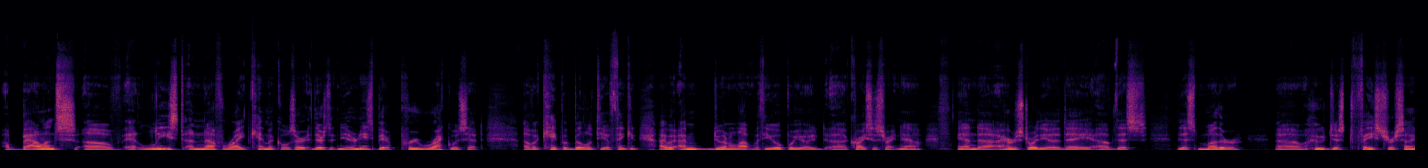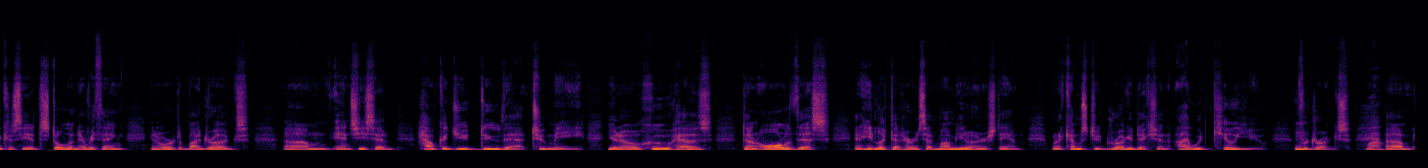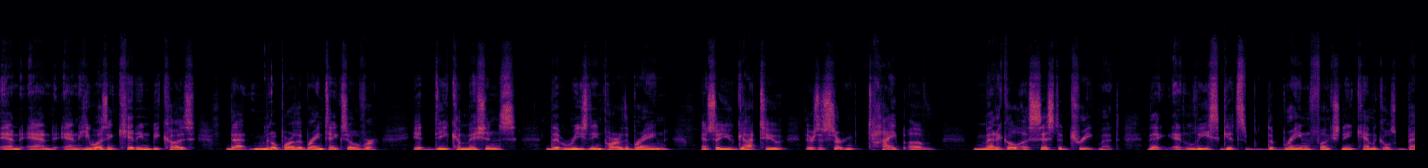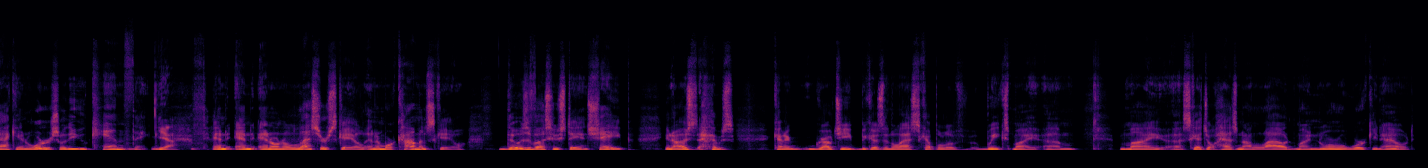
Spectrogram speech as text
a balance of at least enough right chemicals. Or there's there needs to be a prerequisite of a capability of thinking. I, am doing a lot with the opioid uh, crisis right now, and uh, I heard a story the other day of this this mother. Uh, who just faced her son because he had stolen everything in order to buy drugs. Um, and she said, How could you do that to me? You know, who has done all of this? And he looked at her and said, Mom, you don't understand. When it comes to drug addiction, I would kill you for drugs. Wow. Um, and, and, and he wasn't kidding because that middle part of the brain takes over, it decommissions the reasoning part of the brain. And so you got to, there's a certain type of medical assisted treatment that at least gets the brain functioning chemicals back in order so that you can think. yeah, And, and, and on a lesser scale and a more common scale, those of us who stay in shape, you know, I was, I was kind of grouchy because in the last couple of weeks, my um, my uh, schedule has not allowed my normal working out.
